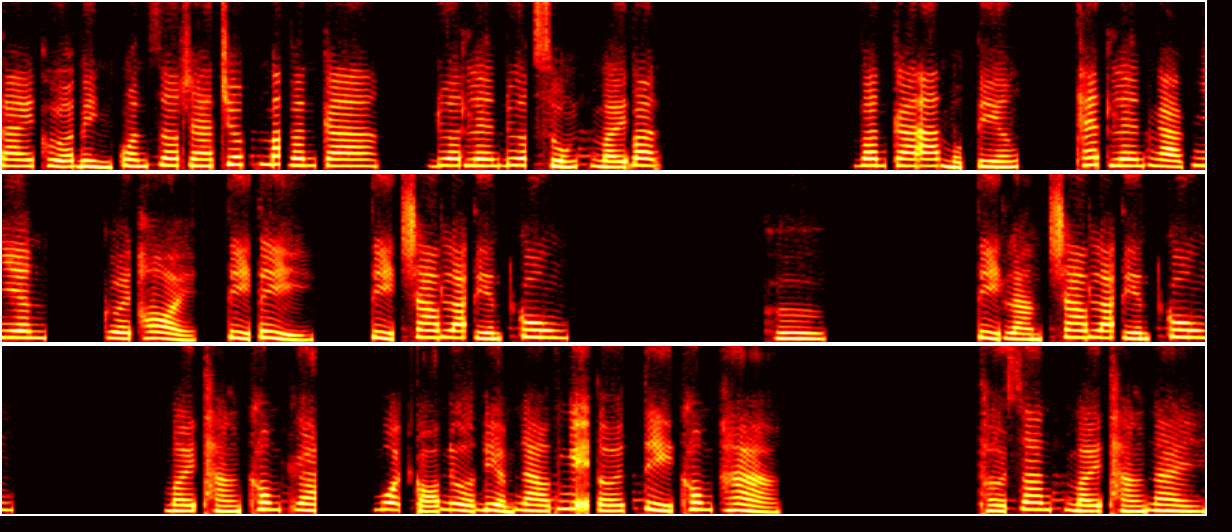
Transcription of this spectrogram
Tay hứa bình quân giơ ra trước mắt Văn ca, đưa lên đưa xuống mấy bận. Văn ca an một tiếng, thét lên ngạc nhiên, cười hỏi, tỷ tỷ, tỷ sao lại tiến cung? Hừ, tỷ làm sao lại tiến cung? Mấy tháng không gặp, muội có nửa điểm nào nghĩ tới tỷ không hả? Thời gian mấy tháng này,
